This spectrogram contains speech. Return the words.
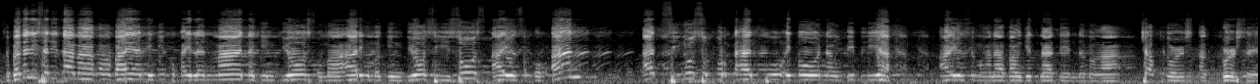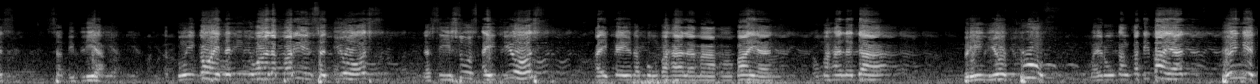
Sa madaling salita mga kababayan, hindi po kailanman naging Diyos o maaaring maging Diyos si Jesus ayon sa Quran at sinusuportahan po ito ng Biblia ayon sa mga nabanggit natin na mga chapters at verses sa Biblia. At kung ikaw ay naniniwala pa rin sa Diyos, na si Jesus ay Diyos, ay kayo na pong bahala mga kababayan. Ang mahalaga, bring your proof. Mayroon kang katibayan, bring it.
